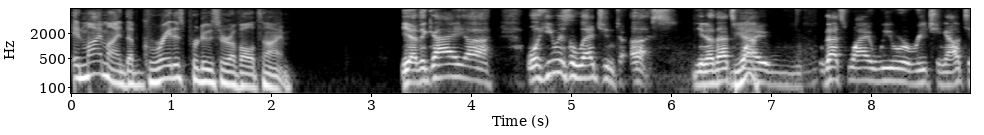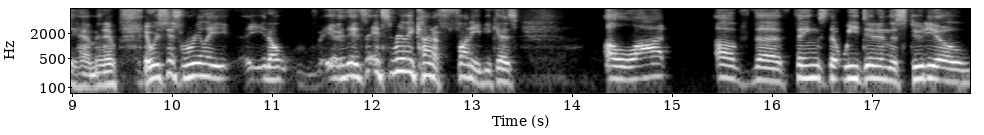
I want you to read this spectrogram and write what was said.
in my mind, the greatest producer of all time? Yeah, the guy. Uh, well, he was a legend to us. You know, that's Yeah. why that's why we were reaching out to him, and it it was just really, you know, it, it's it's really kind of funny because a lot of the things that we did in the studio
